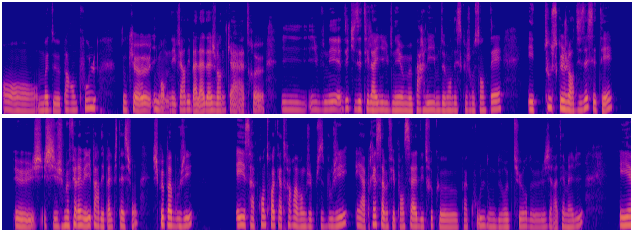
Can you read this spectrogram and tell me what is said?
en mode parent poule. Donc, ils m'emmenaient faire des balades H24. ils, ils venaient, dès qu'ils étaient là, ils venaient me parler, ils me demandaient ce que je ressentais. Et tout ce que je leur disais, c'était je me fais réveiller par des palpitations, je peux pas bouger et ça prend 3-4 heures avant que je puisse bouger et après ça me fait penser à des trucs pas cool, donc de rupture, de j'ai raté ma vie et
